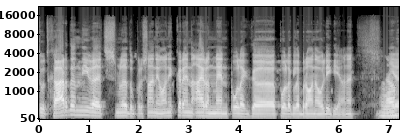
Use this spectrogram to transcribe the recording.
Tudi Harden ni več mlad vprašanje. On je kar en Iron Man, poleg, uh, poleg Lebrona v Ligi. Ja. Je,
